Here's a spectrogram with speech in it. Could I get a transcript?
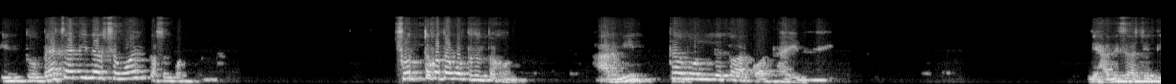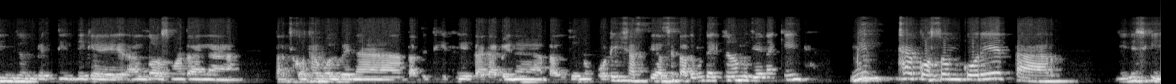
কিন্তু বেচা কিনার সময় কসম করবেন না। সত্য কথা বলতেছেন তখন। আর মিথ্যা বললে তো আর কথাই নাই। যে হাদিস আছে, তিনজন ব্যক্তির দিকে আল্লাহ ওয়া তার কথা বলবে না, তাদের দিকে ফিরে তাকাবে না, তাদের জন্য কঠিন শাস্তি আছে, তাদের মধ্যে একজন হলো যে নাকি মিথ্যা কসম করে তার জিনিস কি?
